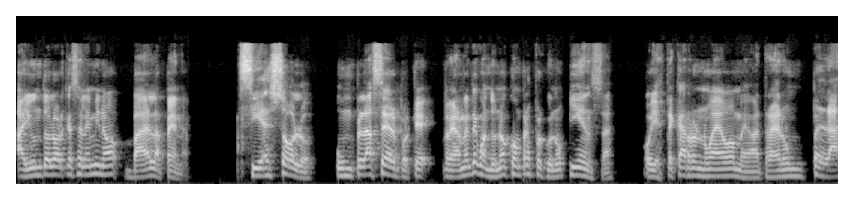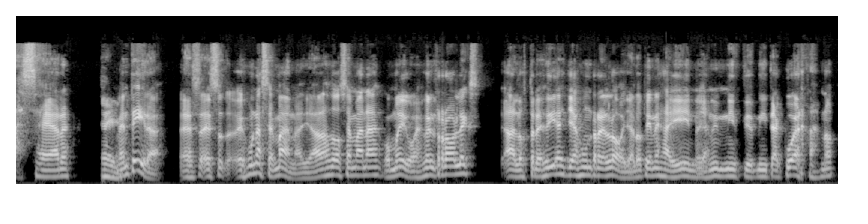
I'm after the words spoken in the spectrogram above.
hay un dolor que se eliminó, vale la pena. Si es solo un placer, porque realmente cuando uno compra es porque uno piensa, oye, este carro nuevo me va a traer un placer Mentira, es, es, una semana, ya las dos semanas, como digo, es el Rolex, a los tres días ya es un reloj, ya lo tienes ahí, ya ni, ni, te acuerdas, ¿no?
